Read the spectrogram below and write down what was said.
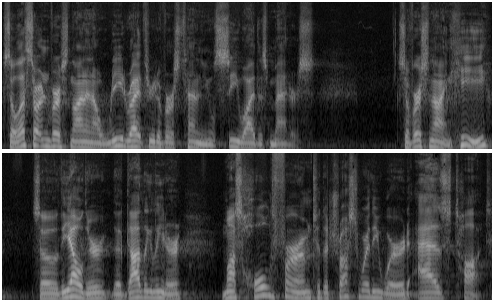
So let's start in verse 9, and I'll read right through to verse 10, and you'll see why this matters. So, verse 9, he, so the elder, the godly leader, must hold firm to the trustworthy word as taught,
